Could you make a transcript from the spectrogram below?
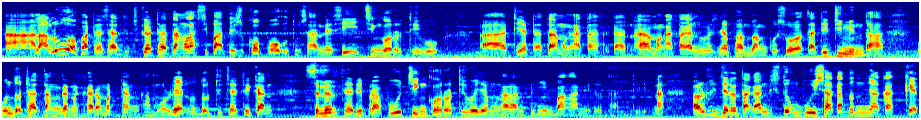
uh, lalu pada saat itu juga datanglah si Pati Sukopo utusannya si Jinggoro Dewo. Uh, dia datang mengatakan uh, mengatakan bahwasanya Bambang Kuswolo tadi diminta untuk datang ke negara Medang Kamulyan untuk dijadikan selir dari Prabu Cingkoro Dewa yang mengalami penyimpangan itu tadi. Nah, lalu diceritakan di situ Empu Isaka tentunya kaget,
